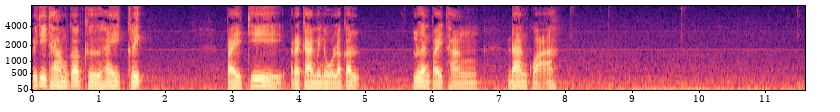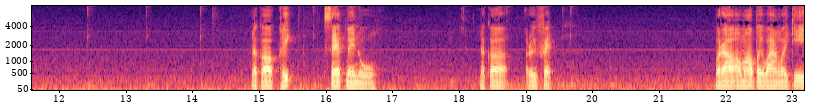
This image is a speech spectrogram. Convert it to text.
วิธีทำก็คือให้คลิก ไปที่รายการเมนูแล้วก็เลื่อนไปทางด้านขวา แล้วก็คลิก Save เมนู แล้วก็ Refresh เมื่อเราเอาเมาส์ไปวางไว้ที่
